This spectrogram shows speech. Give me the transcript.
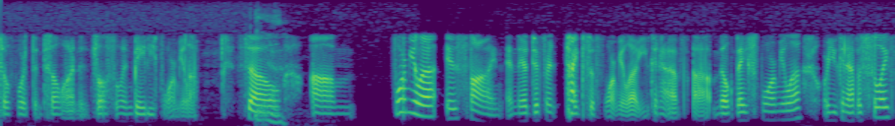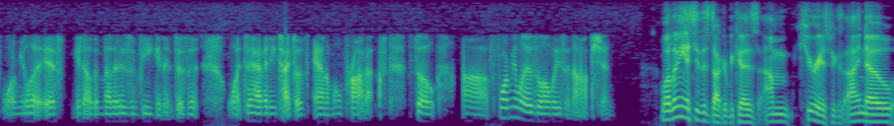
so forth and so on. It's also in baby formula. So yeah. um, Formula is fine, and there are different types of formula. You can have uh, milk-based formula, or you can have a soy formula if you know the mother is a vegan and doesn't want to have any type of animal products. So, uh, formula is always an option. Well, let me ask you this, doctor, because I'm curious because I know,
